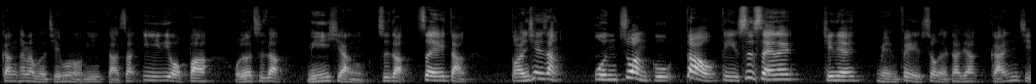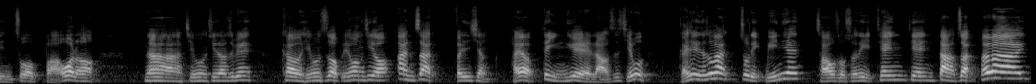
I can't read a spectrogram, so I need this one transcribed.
刚看到我们的节目，你打上一六八，我就知道你想知道这一档短线上稳赚股到底是谁呢？今天免费送给大家，赶紧做把握了哦。那节目就到这边。看完节目之后，别忘记哦，按赞、分享，还有订阅老师节目。感谢你的收看，祝你明天操作顺利，天天大赚，拜拜。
